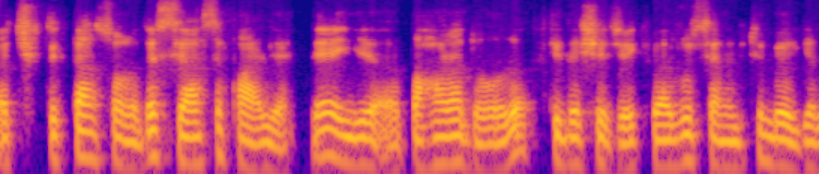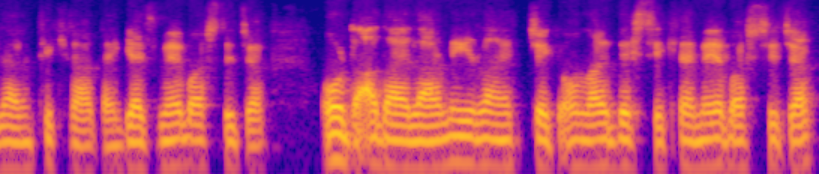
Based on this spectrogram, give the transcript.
Ve çıktıktan sonra da siyasi faaliyette bahara doğru etkileşecek ve Rusya'nın bütün bölgelerini tekrardan gezmeye başlayacak. Orada adaylarını ilan edecek, onları desteklemeye başlayacak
